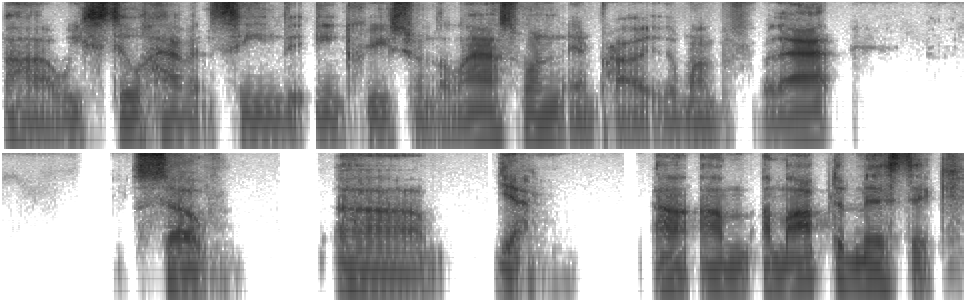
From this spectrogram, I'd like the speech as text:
Uh, we still haven't seen the increase from the last one and probably the one before that. So, um, yeah, uh, I'm I'm optimistic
